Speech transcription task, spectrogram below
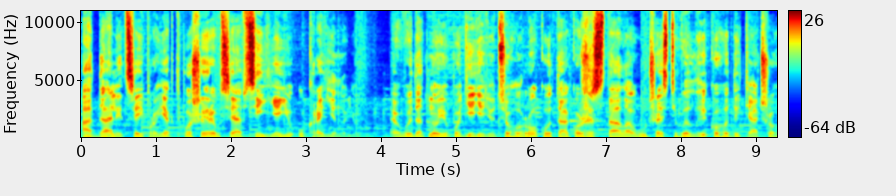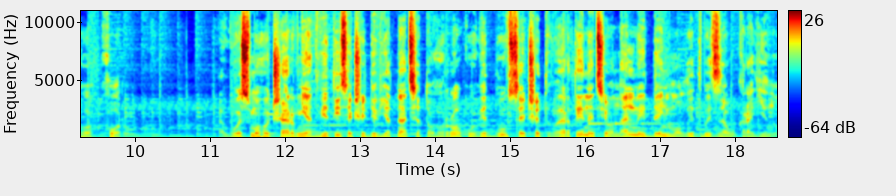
а далі цей проєкт поширився всією Україною. Видатною подією цього року також стала участь великого дитячого хору. 8 червня 2019 року відбувся четвертий національний день молитви за Україну.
